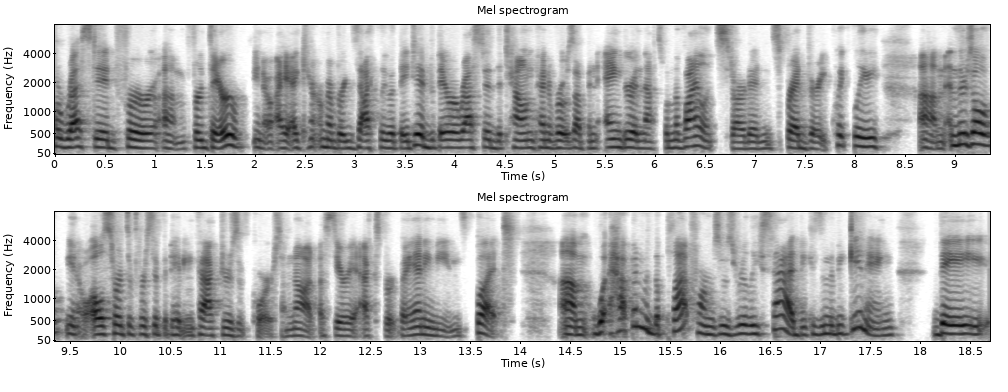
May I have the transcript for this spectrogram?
arrested for um, for their you know I, I, can't remember exactly what they did but they were arrested the town kind of rose up in anger and that's when the violence started and spread very quickly um, and there's all you know all sorts of precipitating factors of course i'm not a syria expert by any means but um, what happened with the platforms was really sad because in the beginning they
